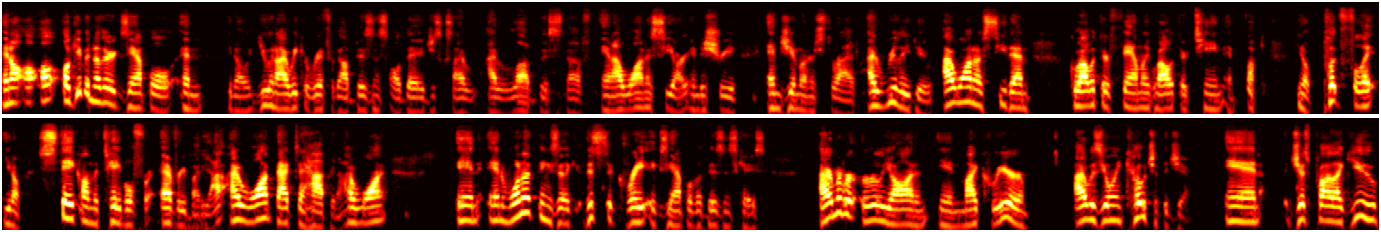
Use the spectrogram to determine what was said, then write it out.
and I'll, I'll, I'll give another example. And you know, you and I we could riff about business all day just because I I love this stuff and I want to see our industry and gym owners thrive. I really do. I want to see them go out with their family, go out with their team, and fuck, you know, put fillet, you know, steak on the table for everybody. I, I want that to happen. I want, and and one of the things like this is a great example of a business case. I remember early on in, in my career, I was the only coach at the gym. And just probably like you,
